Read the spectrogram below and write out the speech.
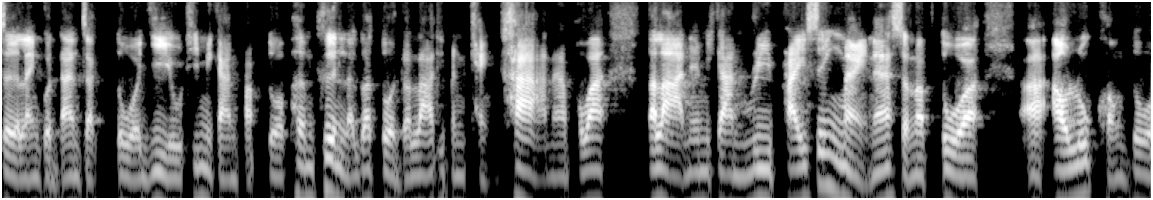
เจอแรงกดดันจากตัวยิวที่มีการปรับตัวเพิ่มขึ้น แล้วก็ตัวดอลลาร์ที่มันแข็งค่านะเพราะว่าตลาดเนี่ยมีการ repricing ใหม่นะสำหรับตัวเอาลุกของตัว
